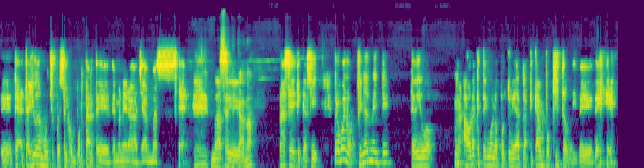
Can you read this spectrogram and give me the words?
eh, te, ayuda mucho pues el comportarte de manera ya más, más, ética, eh, ¿no? Más ética, sí. Pero bueno, finalmente te digo, ahora que tengo la oportunidad de platicar un poquito de, de,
